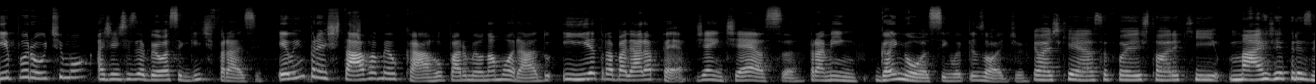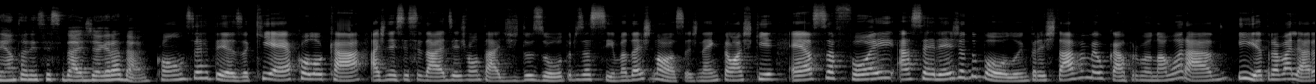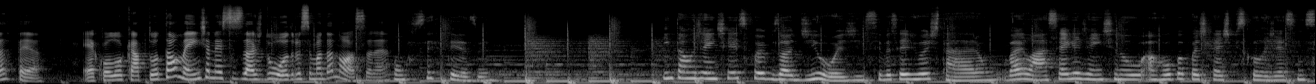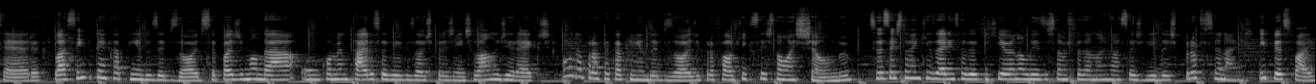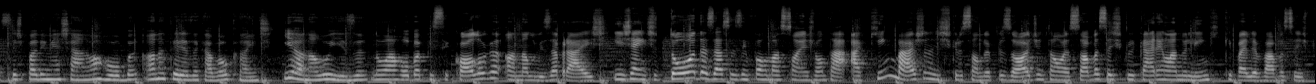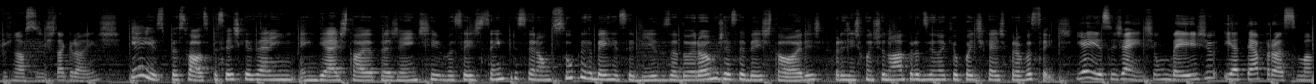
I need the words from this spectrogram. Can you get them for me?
E por último, a gente recebeu a seguinte frase: Eu emprestava meu carro para o meu namorado e ia trabalhar a pé. Gente, essa, para mim, ganhou assim o episódio. Eu acho que essa foi a história que mais representa a necessidade de agradar. Com certeza, que é colocar as necessidades e as vontades dos outros acima das nossas, né? Então acho que essa foi a cereja do bolo. Eu emprestava meu carro para o meu namorado e ia trabalhar a pé é colocar totalmente a necessidade do outro acima da nossa, né? Com certeza. Então, gente, esse foi o episódio de hoje. Se vocês gostaram, vai lá, segue a gente no arroba podcast Psicologia Sincera. Lá sempre tem a capinha dos episódios. Você pode mandar um comentário sobre o episódio pra gente lá no direct ou na própria capinha do episódio para falar o que, vocês estão achando. Se vocês também quiserem saber o que, eu e Ana Luísa estamos fazendo nas nossas vidas profissionais e pessoais, vocês podem me achar no arroba Ana Tereza Cavalcante e Ana Luísa. No arroba psicóloga Ana Luísa Braz. E, gente, todas essas informações vão estar aqui embaixo na descrição do episódio episódio, então é só vocês clicarem lá no link que vai levar vocês para os nossos Instagrams. E é isso, pessoal. Se vocês quiserem enviar história pra gente, vocês sempre serão super bem recebidos. Adoramos receber histórias pra gente continuar produzindo aqui o podcast para vocês. E é isso, gente. Um beijo e até a próxima.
